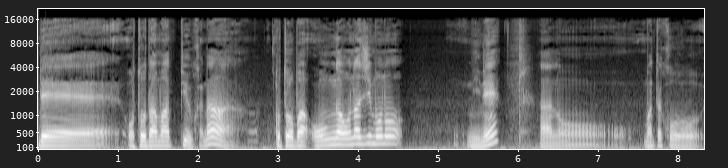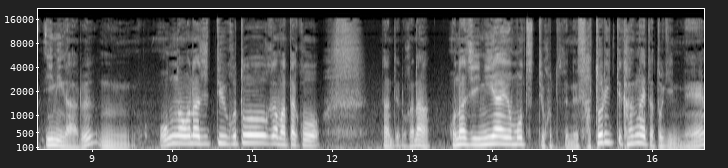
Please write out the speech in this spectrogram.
で、音玉っていうかな、言葉、音が同じものにね、あのーまたこう、意味がある。うん。音が同じっていうことがまたこう、なんていうのかな。同じ意味合いを持つっていうことでね、悟りって考えた時にね、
